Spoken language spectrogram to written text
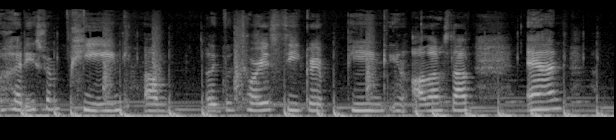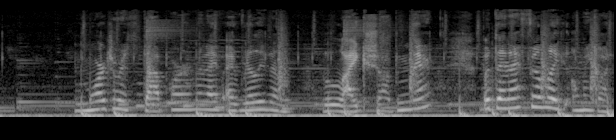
hoodies from Pink, um like Victoria's Secret, Pink, you know, all that stuff. And more towards that part of my life, I really didn't like shopping there. But then I feel like, oh my god,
